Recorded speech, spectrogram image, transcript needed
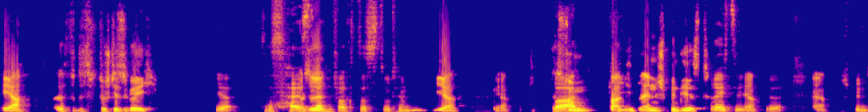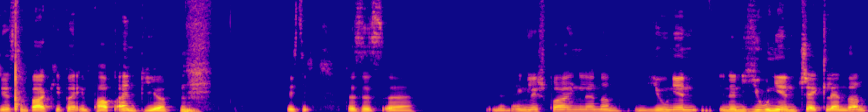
Ja, das das verstehe sogar ich. Ja, das heißt Also- einfach, dass du dem Ja, ja. Dass Bar- du Barkeeper einen spendierst. Richtig. Ja. Ja. Ja. Spendierst dem Barkeeper im Pub ein Bier. Richtig. Das ist äh, in den englischsprachigen Ländern, im Union, in den Union Jack-Ländern.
